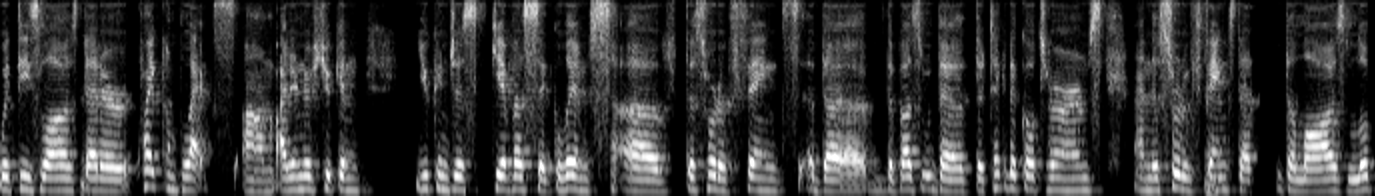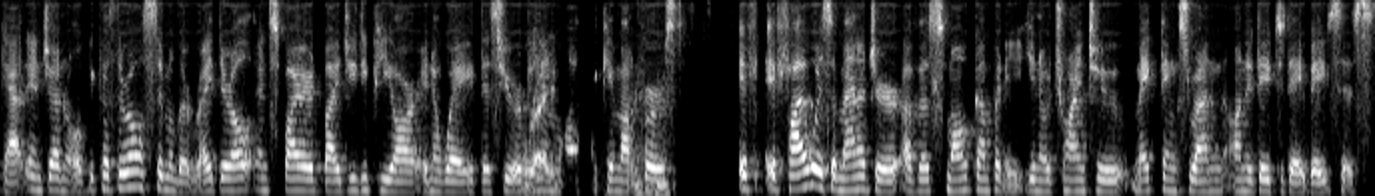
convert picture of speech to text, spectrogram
with these laws hmm. that are quite complex. Um, I don't know if you can you can just give us a glimpse of the sort of things, the the buzz, the the technical terms, and the sort of mm-hmm. things that the laws look at in general, because they're all similar, right? They're all inspired by GDPR in a way. This European right. law that came out mm-hmm. first. If if I was a manager of a small company, you know, trying to make things run on a day to day basis,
